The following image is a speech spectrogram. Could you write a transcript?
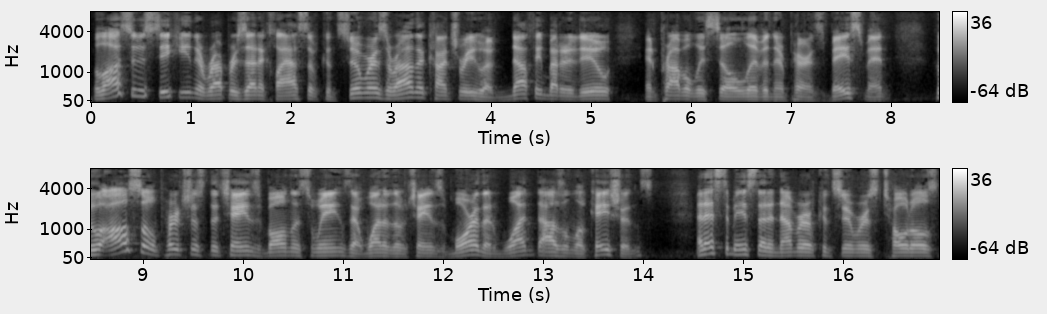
The lawsuit is seeking to represent a class of consumers around the country who have nothing better to do and probably still live in their parents' basement, who also purchased the chain's boneless wings at one of the chain's more than 1,000 locations, and estimates that a number of consumers totals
